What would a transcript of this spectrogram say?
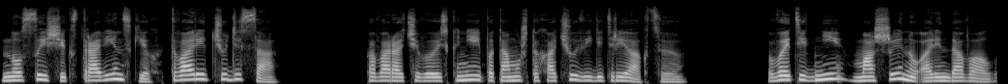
но сыщик Стравинских творит чудеса. Поворачиваюсь к ней, потому что хочу видеть реакцию. В эти дни машину арендовал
